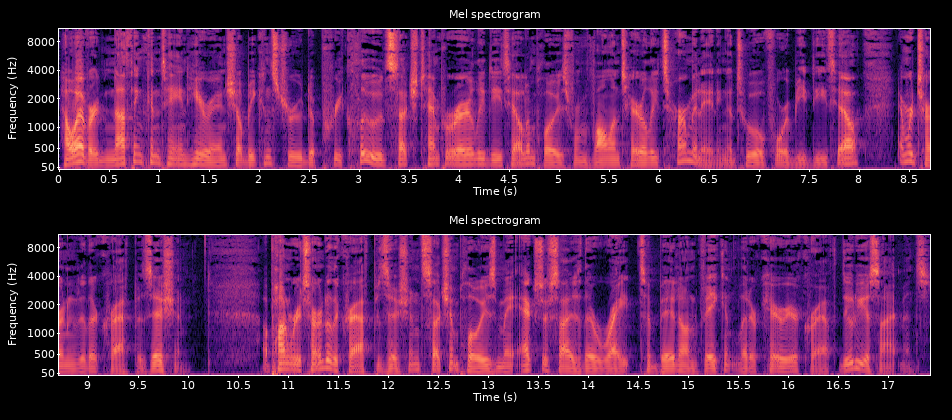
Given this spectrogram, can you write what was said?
However, nothing contained herein shall be construed to preclude such temporarily detailed employees from voluntarily terminating a 204B detail and returning to their craft position. Upon return to the craft position, such employees may exercise their right to bid on vacant letter carrier craft duty assignments.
